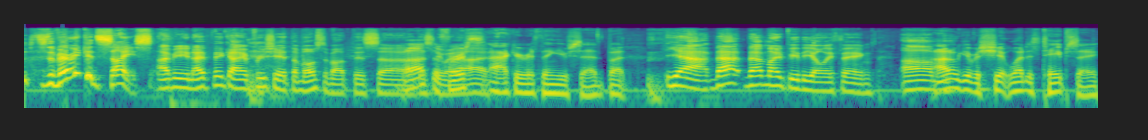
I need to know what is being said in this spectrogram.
it's very concise. I mean, I think I appreciate the most about this uh Well, that's this the new first AI. accurate thing you've said, but Yeah, that that might be the only thing. Um I don't give a shit what his tapes say.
